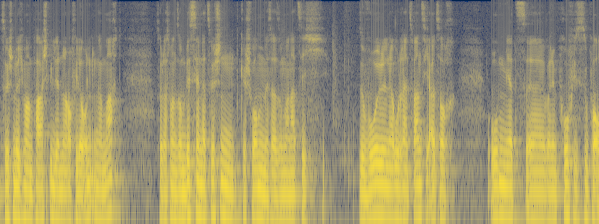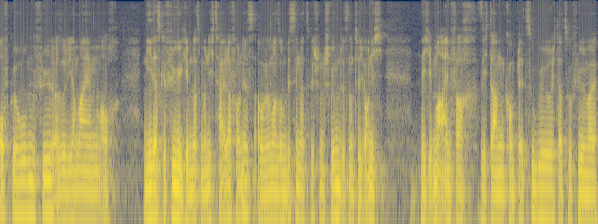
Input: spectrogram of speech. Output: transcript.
Zwischendurch mal ein paar Spiele dann auch wieder unten gemacht, sodass man so ein bisschen dazwischen geschwommen ist. Also man hat sich sowohl in der U23 als auch oben jetzt äh, bei den Profis super aufgehoben gefühlt. Also die haben einem auch nie das Gefühl gegeben, dass man nicht Teil davon ist. Aber wenn man so ein bisschen dazwischen schwimmt, ist natürlich auch nicht, nicht immer einfach, sich dann komplett zugehörig dazu fühlen, weil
